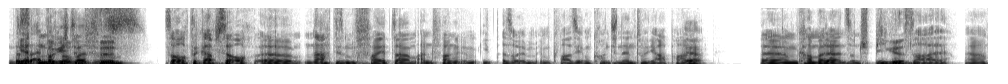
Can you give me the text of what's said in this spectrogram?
Das Die ist einfach wirklich nur, den Film. So auch, da gab es ja auch äh, nach diesem Fight da am Anfang, im, also im, im quasi im Continental Japan, Ja. ähm, kam er da in so einen Spiegelsaal, ja.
